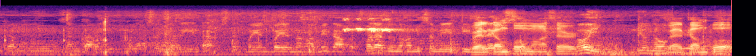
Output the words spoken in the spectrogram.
kami ng Santa Rita, mula sa Santa Rita. Tapos nagbayan-bayan na kami. Dapat pala doon na kami sa may T-Flex. Welcome po mga sir. Hoy, you know. Welcome po.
